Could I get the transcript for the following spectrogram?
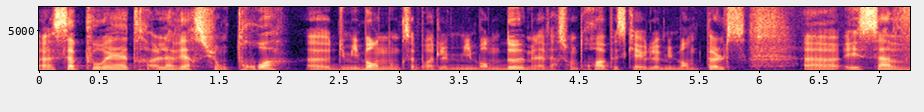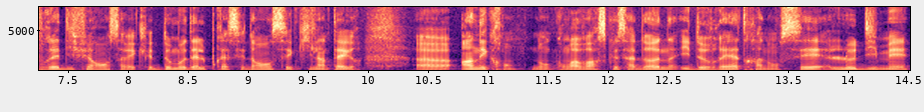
Euh, ça pourrait être la version 3 euh, du Mi Band, donc ça pourrait être le Mi Band 2, mais la version 3 parce qu'il y a eu le Mi Band Pulse. Euh, et sa vraie différence avec les deux modèles précédents, c'est qu'il intègre un écran. Donc on va voir ce que ça donne. Il devrait être annoncé le 10 mai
